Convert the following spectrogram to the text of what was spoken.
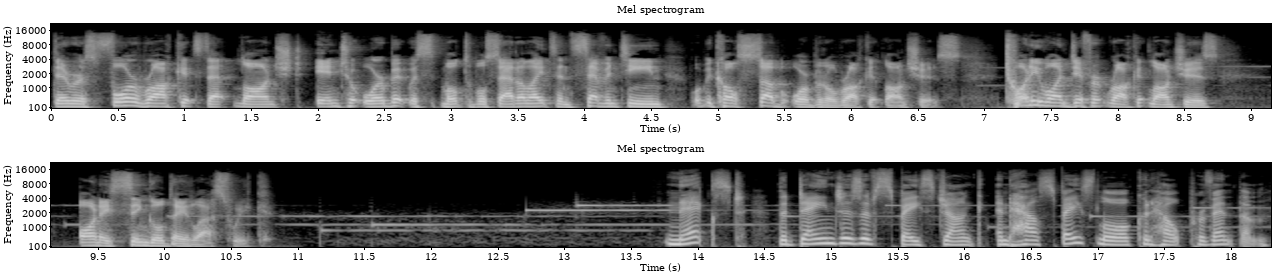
there was four rockets that launched into orbit with multiple satellites and 17 what we call suborbital rocket launches. 21 different rocket launches on a single day last week. Next the dangers of space junk and how space law could help prevent them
